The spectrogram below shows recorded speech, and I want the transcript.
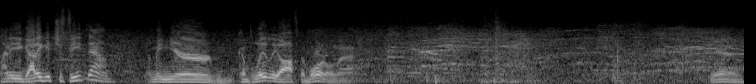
Honey, you got to get your feet down. I mean, you're completely off the board on that. Yeah.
